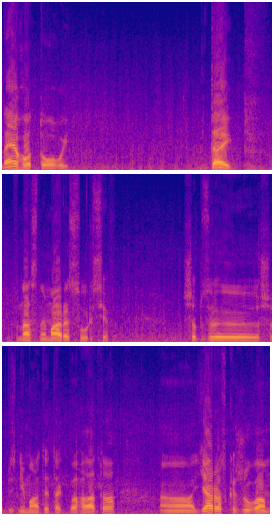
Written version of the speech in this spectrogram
не готовий. Та й в нас нема ресурсів, щоб, зр- щоб знімати так багато. А, я розкажу вам,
